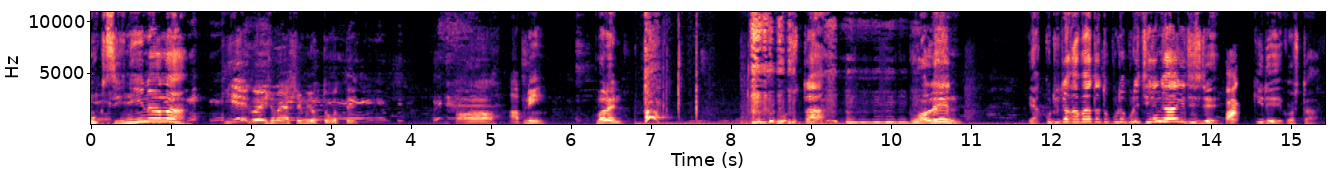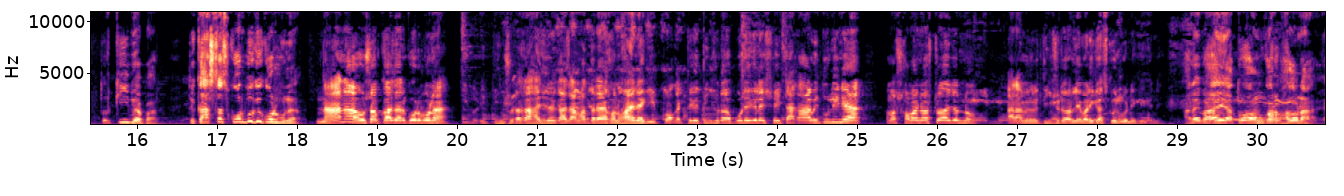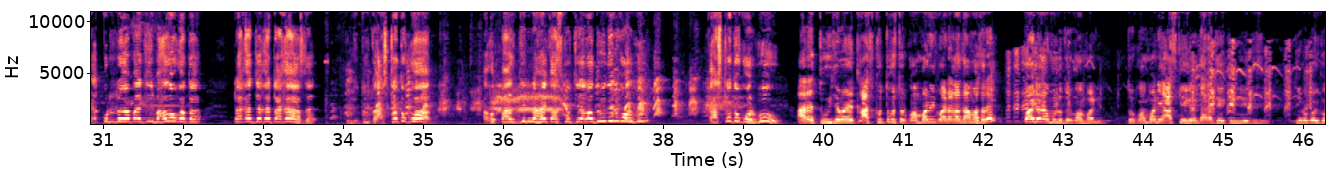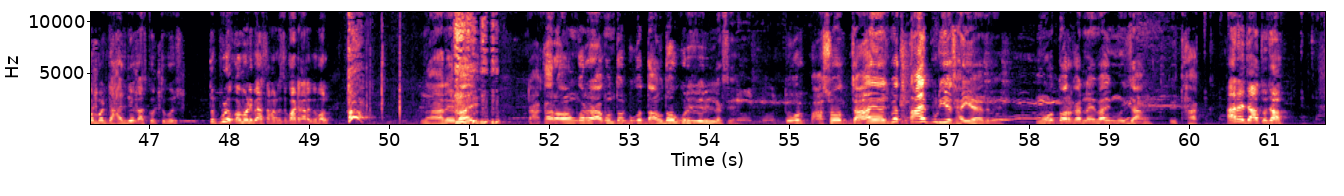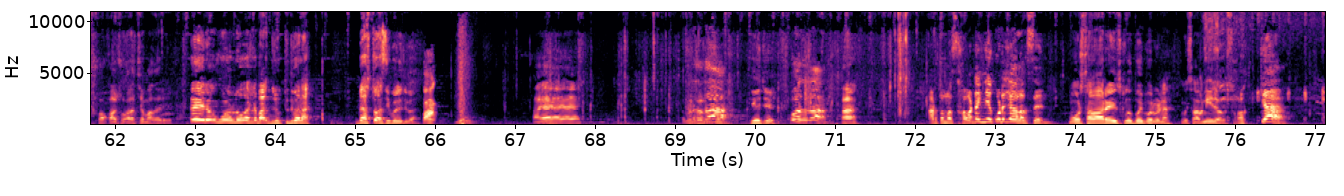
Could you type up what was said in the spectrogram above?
মুখ চিনি না না কে গো এই সময় আসছে বিরক্ত করতে? ও আপনি? বলেন। বলেন। এক কোটি টাকা পায় তো পুরোপুরি চেঞ্জ হয়ে গেছিস রে। কি রে কোষ্টা? তোর কি ব্যাপার? তুই কাজ টাজ করব কি করব না? না না ওসব কাজ আর করব না। এই তিনশো টাকা হাজিরের কাজ আমার দ্বারা এখন হয় নাকি? পকেট থেকে তিনশো টাকা পড়ে গেলে সেই টাকা আমি তুলি না আমার সময় নষ্ট হওয়ার জন্য। আর আমি ওই তিনশো টাকা লেবারি কাজ করব নাকি এখানে? আরে ভাই এত অহংকার ভালো না। এক কোটি টাকা পাইছিস ভালো কথা। টাকার জায়গায় টাকা আছে। কিন্তু তুই কাজটা তো কর। এখন পাঁচ দিন না হয় কাজ করছিস আলা দুই দিন করব। কাজটা তো করব। আরে তুই যে আমাকে কাজ করতে তোর কোম্পানির কয় টাকা দাম আছে রে? কয় টাকা মূল্য তোর কোম্পানি তোর কোম্পানি আজকে এখানে টাকা থেকে কিনে নিয়ে দিছি তুই আমাকে ওই কোম্পানিতে হাজিরে কাজ করতে করিস তোর পুরো কোম্পানি ব্যস্ত আমার কাছে। কয় টাকা লাগবে বল। না রে ভাই টাকার অহংকারের আগুন তোর বুকে দাউ দাউ করে জ্বলি লাগছে। তোর পাশত যাই আসবে তাই পুড়িয়ে ছাইয়া দেবে মোর দরকার নাই ভাই মুই যাং তুই থাক। আরে যাও তো যাও। সকাল সকাল আছে মাথায় রে। এই এরকম কোনো লোক আসলে বাড়িতে ঢুকতে দিবে না। ব্যস্ত আছি বলে দিবা। আয় আয় আয় আয়। কি হয়েছে? ও দাদা। হ্যাঁ। আর তোমার সাবাটা নিয়ে করে যাওয়া লাগছেন? মোর সাবার এই স্কুল বই পড়বে না ওই সব নিয়ে যাও ও ক্যা?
